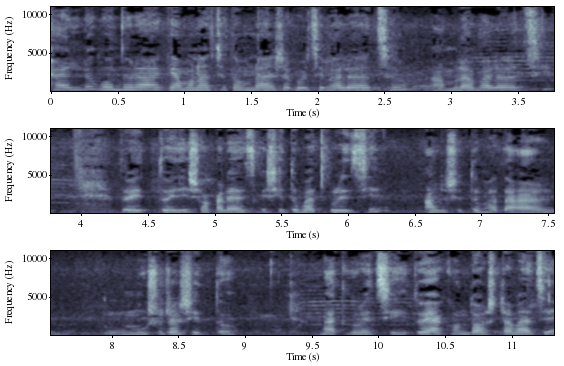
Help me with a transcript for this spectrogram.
হ্যালো বন্ধুরা, কেমন আছো তোমরা? আশা করছি ভালো আছো। আমরাও ভালো আছি। তো এই তো এই যে সকালে আজকে সিদ্ধ ভাত করেছি, আলু সিদ্ধ ভাত আর মুসুরা সিদ্ধ ভাত করেছি। তো এখন দশটা বাজে।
